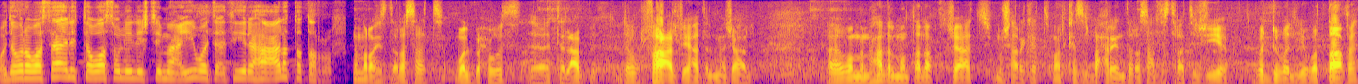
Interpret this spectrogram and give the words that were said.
ودور وسائل التواصل الاجتماعي وتأثيرها على التطرف. مراكز الدراسات والبحوث آه، تلعب دور فاعل في هذا المجال. آه، ومن هذا المنطلق جاءت مشاركة مركز البحرين للدراسات الاستراتيجية والدولية والطاقة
